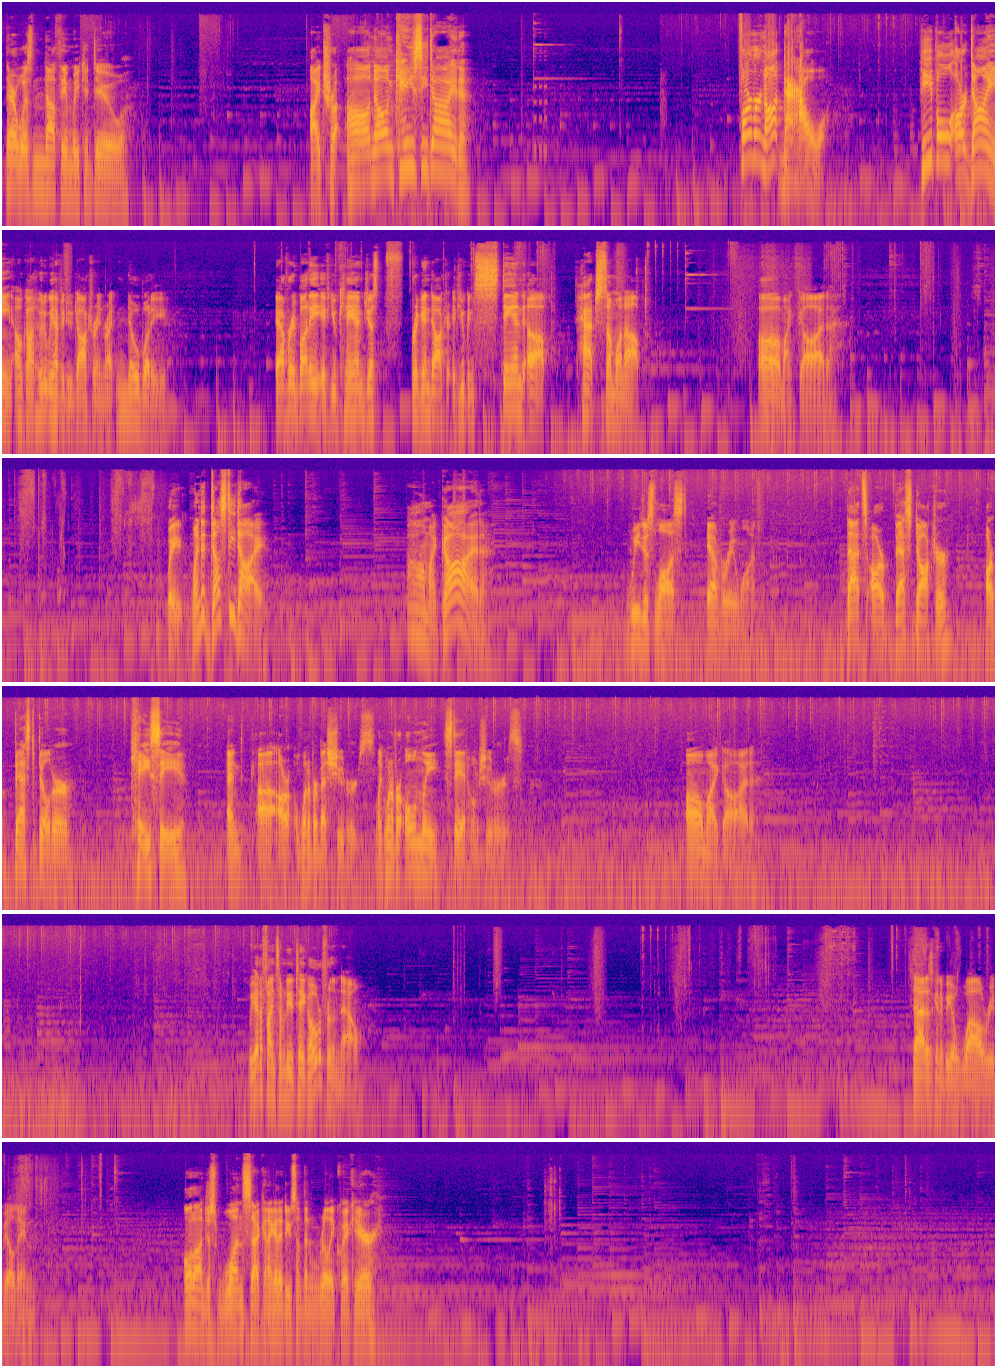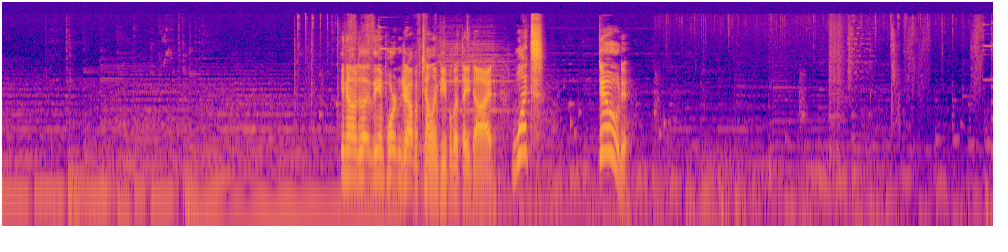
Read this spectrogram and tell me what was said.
There was nothing we could do. I try- Oh, no, and Casey died! Farmer, not now! People are dying! Oh god, who do we have to do doctoring right? Nobody. Everybody, if you can, just friggin' doctor. If you can stand up, patch someone up. Oh my god. Wait, when did Dusty die? Oh my god. We just lost everyone. That's our best doctor, our best builder, Casey, and uh, our one of our best shooters. Like one of our only stay-at-home shooters. Oh my god. We gotta find somebody to take over for them now. That is to be a while rebuilding. Hold on just one second. I got to do something really quick here. You know, the, the important job of telling people that they died. What? Dude!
